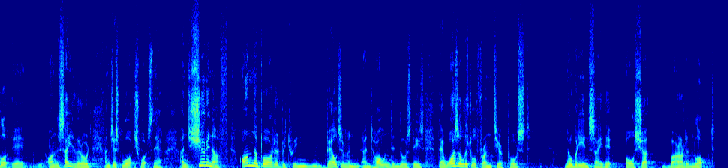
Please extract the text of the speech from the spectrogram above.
uh, on the side of the road and just watch what's there. And sure enough, on the border between Belgium and, and Holland in those days, there was a little frontier post. Nobody inside it, all shut, barred, and locked.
